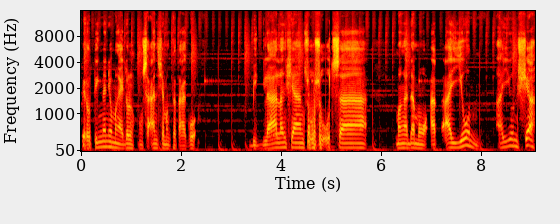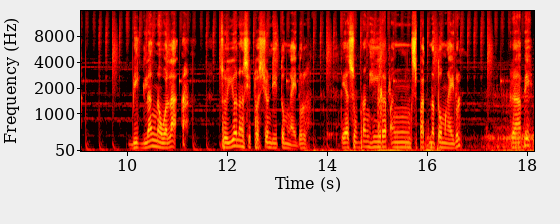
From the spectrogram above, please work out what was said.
Pero tingnan nyo mga idol kung saan siya magtatago. Bigla lang siyang susuot sa mga damo at ayun ayun siya. Biglang nawala. So yun ang sitwasyon dito mga idol. Kaya sobrang hirap ang spot na to mga idol grabe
